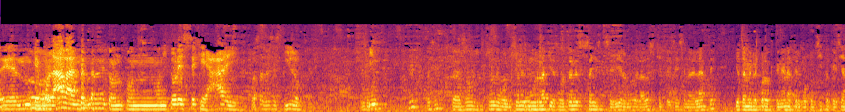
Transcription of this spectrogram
eh, que volaban con, con monitores CGA y cosas de ese estilo. En fin. Pues sí, pero son, son evoluciones muy rápidas, sobre todo en esos años que se dieron, ¿no? de la 286 en adelante. Yo también recuerdo que tenían hasta el botoncito que decía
